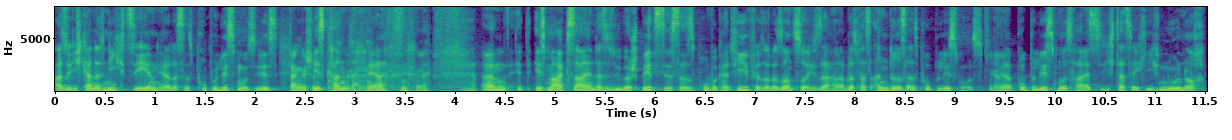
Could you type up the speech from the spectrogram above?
also ich kann das nicht sehen, ja, dass das Populismus ist. Dankeschön. Es kann, ja, ähm, es mag sein, dass es überspitzt ist, dass es provokativ ist oder sonst solche Sachen, aber das ist was anderes als Populismus. Ja. Populismus heißt sich tatsächlich nur noch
